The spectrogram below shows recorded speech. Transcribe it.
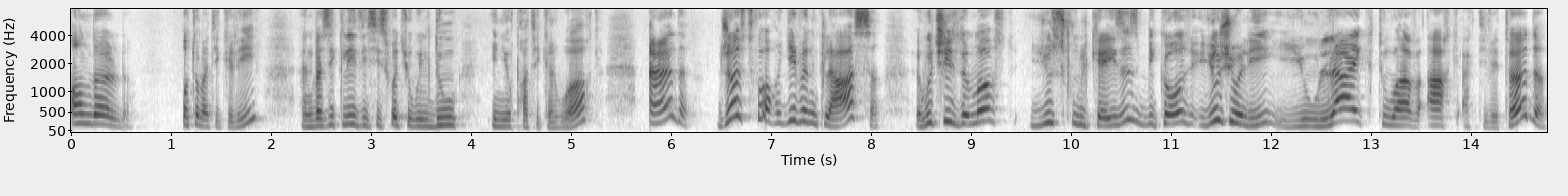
handled automatically, and basically this is what you will do in your practical work, and just for a given class, which is the most useful cases because usually you like to have arc activated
